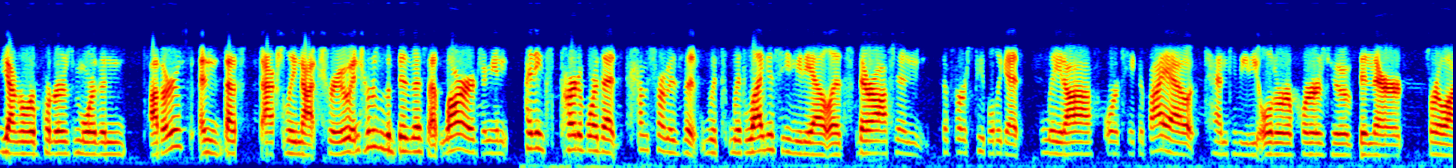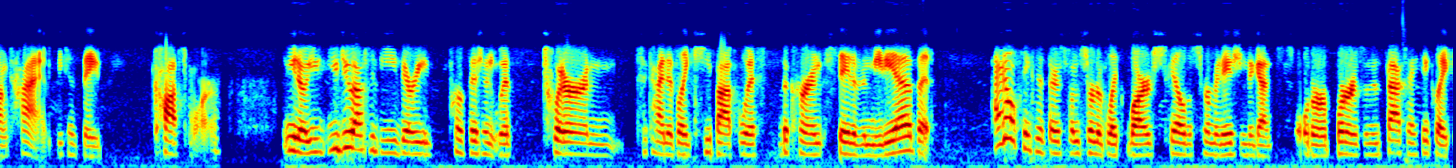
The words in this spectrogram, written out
younger reporters more than others, and that's actually not true. In terms of the business at large, I mean, I think part of where that comes from is that with, with legacy media outlets, they're often the first people to get laid off or take a buyout tend to be the older reporters who have been there for a long time because they cost more. You know, you, you do have to be very proficient with Twitter and to kind of like keep up with the current state of the media, but I don't think that there's some sort of like large scale discrimination against older reporters. And in fact, I think like,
